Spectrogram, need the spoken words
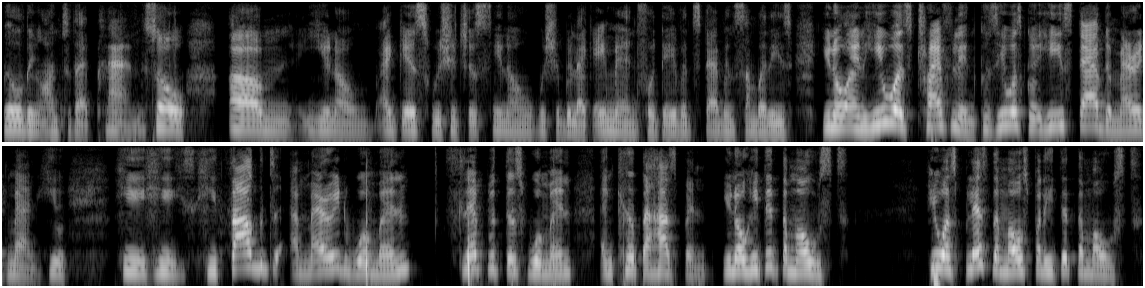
building onto that plan. So, um, you know, I guess we should just, you know, we should be like, Amen for David stabbing somebody's, you know, and he was trifling because he was going, he stabbed a married man. He, he, he, he thugged a married woman, slept with this woman, and killed the husband. You know, he did the most. He was blessed the most, but he did the most.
